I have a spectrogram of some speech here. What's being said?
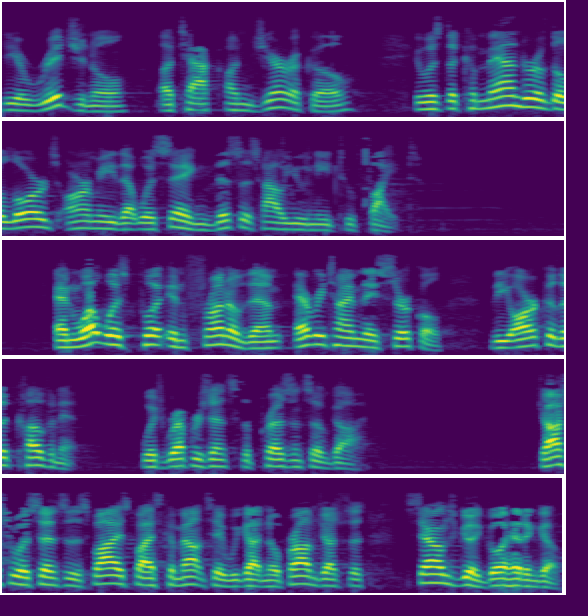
the original attack on Jericho, it was the commander of the Lord's army that was saying, This is how you need to fight. And what was put in front of them every time they circled? The Ark of the Covenant, which represents the presence of God. Joshua sends to the spies. Spies come out and say, We got no problem. Joshua says, Sounds good. Go ahead and go.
